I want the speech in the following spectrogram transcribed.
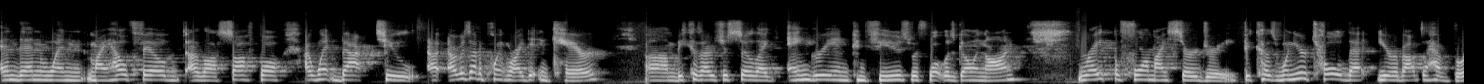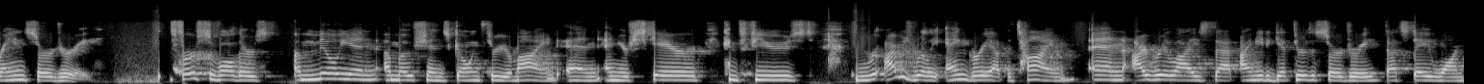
And then when my health failed, I lost softball. I went back to, I, I was at a point where I didn't care um, because I was just so like angry and confused with what was going on right before my surgery. Because when you're told that you're about to have brain surgery, first of all, there's a million emotions going through your mind and and you're scared confused. I was really angry at the time and i realized that i need to get through the surgery. That's day one.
